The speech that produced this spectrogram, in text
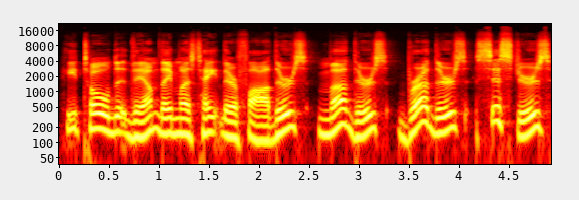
he told them they must hate their fathers, mothers, brothers, sisters,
